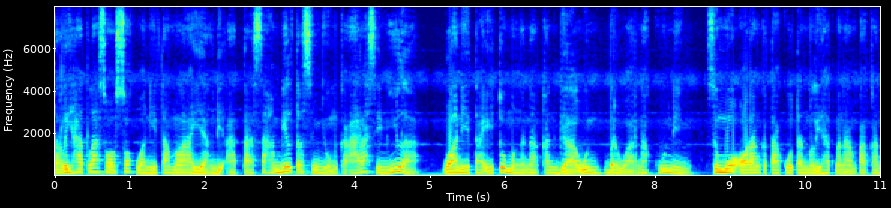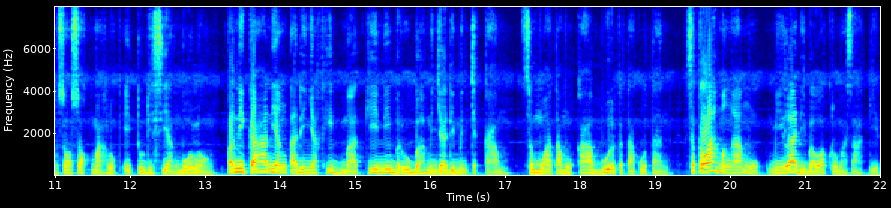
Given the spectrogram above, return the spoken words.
terlihatlah sosok wanita melayang di atas sambil tersenyum ke arah si Mila. Wanita itu mengenakan gaun berwarna kuning. Semua orang ketakutan melihat menampakkan sosok makhluk itu di siang bolong. Pernikahan yang tadinya khidmat kini berubah menjadi mencekam. Semua tamu kabur ketakutan. Setelah mengamuk, Mila dibawa ke rumah sakit.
